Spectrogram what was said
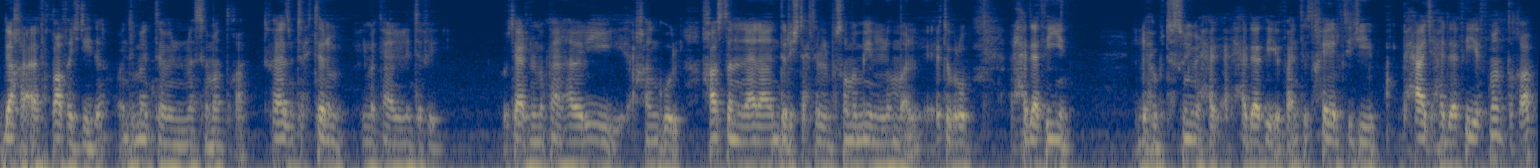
وداخل على ثقافة جديدة وأنت ما أنت من نفس المنطقة فلازم تحترم المكان اللي أنت فيه. وتعرف المكان هذا لي خلينا نقول خاصة إن أنا اندرج تحت المصممين اللي هم يعتبروا الحداثيين اللي يحبوا التصميم الح- الحداثي. فأنت تخيل تجي بحاجة حداثية في منطقة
